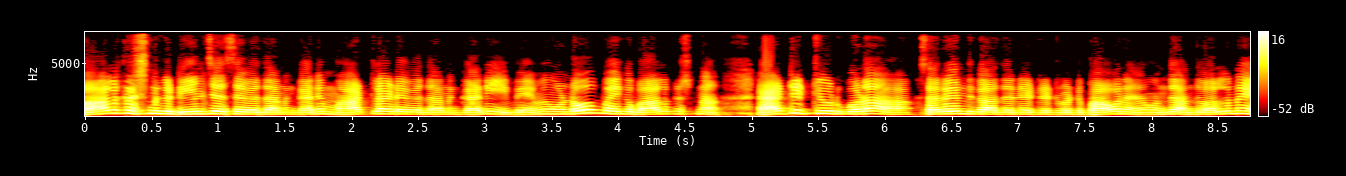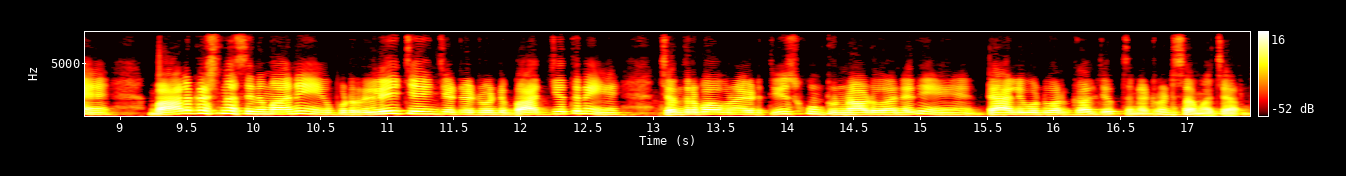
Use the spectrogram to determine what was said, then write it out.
బాలకృష్ణకి డీల్ చేసే విధానం కానీ మాట్లాడే విధానం కానీ ఇవేమీ ఉండవు. పైగా బాలకృష్ణ యాటిట్యూడ్ కూడా సరైనది కాదనేటటువంటి భావన ఉంది. అందువల్లనే బాలకృష్ణ సినిమాని ఇప్పుడు రిలీజ్ చేయించేటటువంటి బాధ్యతని చంద్రబాబు నాయుడు తీసుకుంటున్నాడు అనేది టాలీవుడ్ వర్గాలు చెప్తున్నటువంటి సమాచారం.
